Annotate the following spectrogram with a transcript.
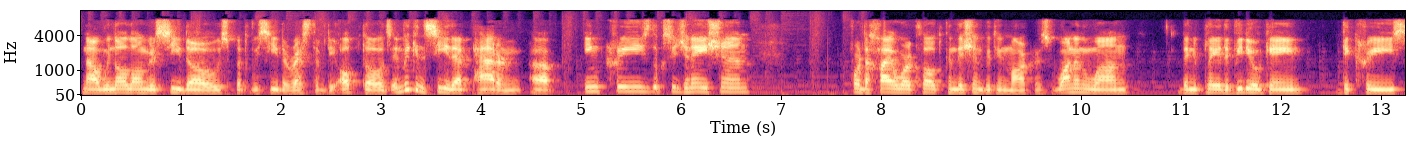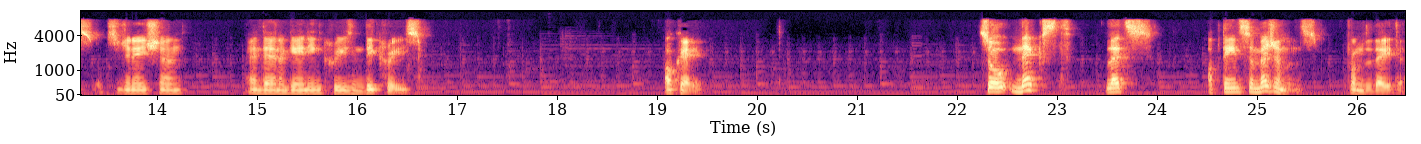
now we no longer see those, but we see the rest of the optodes, and we can see that pattern of increased oxygenation for the high workload condition between markers one and one. Then you play the video game, decrease oxygenation, and then again increase and decrease. Okay. So next, let's obtain some measurements from the data.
